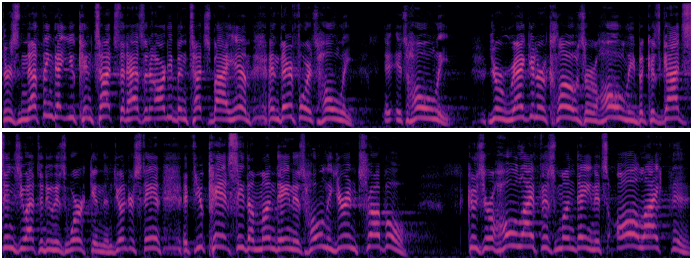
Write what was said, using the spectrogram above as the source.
There's nothing that you can touch that hasn't already been touched by Him. And therefore, it's holy. It's holy. Your regular clothes are holy because God sends you out to do His work in them. Do you understand? If you can't see the mundane as holy, you're in trouble because your whole life is mundane. It's all like this.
